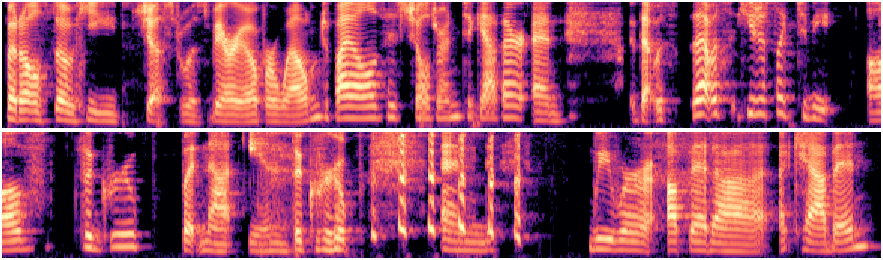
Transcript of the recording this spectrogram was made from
but also he just was very overwhelmed by all of his children together, and that was that was he just liked to be of the group but not in the group, and we were up at a, a cabin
